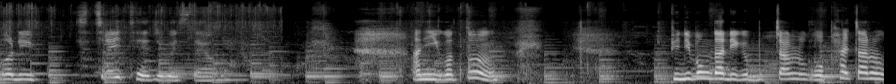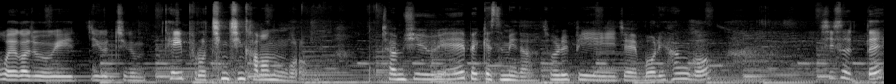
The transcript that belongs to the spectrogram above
머리 스트레이트 해주고 있어요. 아니 이것도 비니봉다리 그목 자르고 팔 자르고 해가지고 여기 지금 지금 테이프로 칭칭 감아놓은 거라고. 잠시 후에 뵙겠습니다. 졸리피 이제 머리 한 거 씻을 때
